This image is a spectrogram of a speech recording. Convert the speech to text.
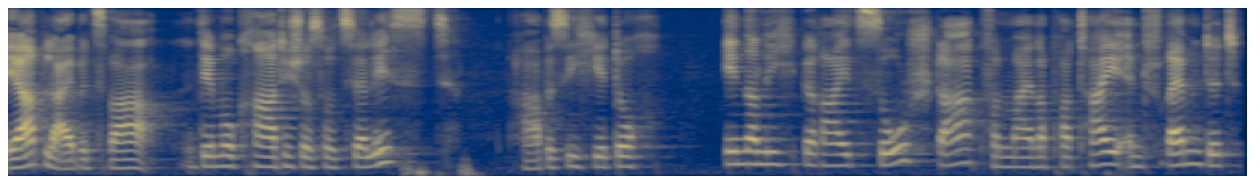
Er bleibe zwar demokratischer Sozialist, habe sich jedoch innerlich bereits so stark von meiner Partei entfremdet,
